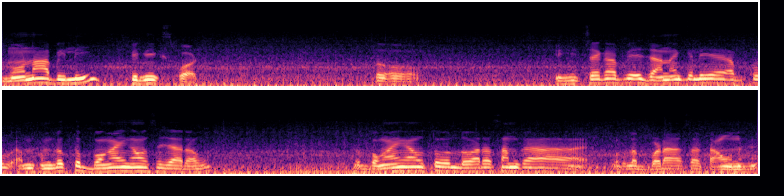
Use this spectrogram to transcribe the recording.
मोनाबिली पिकनिक स्पॉट तो इस जगह पे जाने के लिए आपको, हम लोग तो बोंगाई गाँव से जा रहा हूँ। तो बोंगाई गाँव तो लोअर असम का मतलब बड़ा सा टाउन है।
